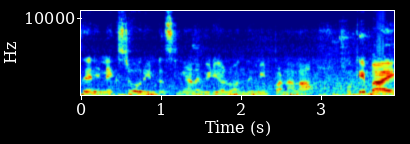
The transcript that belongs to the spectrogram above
சரி நெக்ஸ்ட் ஒரு இன்ட்ரெஸ்டிங்கான வீடியோவில் வந்து மீட் பண்ணலாம். ஓகே பாய்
